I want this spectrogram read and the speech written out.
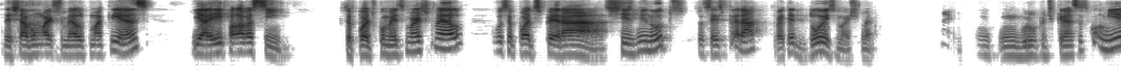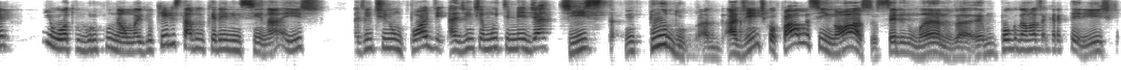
deixavam um marshmallow com uma criança, e aí falava assim: você pode comer esse marshmallow, você pode esperar X minutos, se você esperar, vai ter dois marshmallows. Um, um grupo de crianças comia e o outro grupo não, mas o que eles estavam querendo ensinar é isso a gente não pode, a gente é muito imediatista em tudo. A, a gente que eu falo assim, nós, seres humanos, é um pouco da nossa característica.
